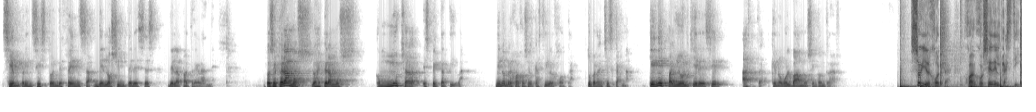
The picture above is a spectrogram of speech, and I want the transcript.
siempre insisto en defensa de los intereses de la patria grande. Los esperamos, los esperamos con mucha expectativa. Mi nombre es Juan José el Castillo el J, Tupananchiscana, que en español quiere decir hasta que nos volvamos a encontrar. Soy el J, Juan José del Castillo,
